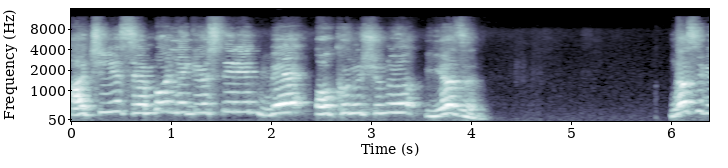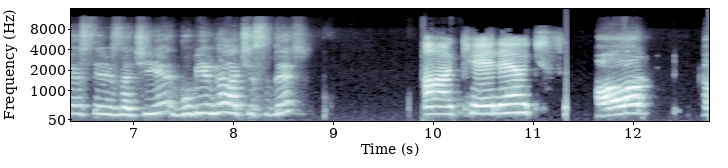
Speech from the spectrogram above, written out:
açıyı sembolle gösterin ve okunuşunu yazın. Nasıl gösteririz açıyı? Bu bir ne açısıdır? AKL açısı. A, K,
